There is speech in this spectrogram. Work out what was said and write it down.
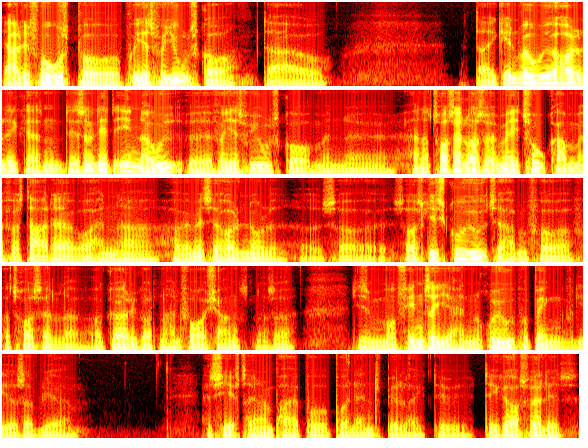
jeg har lidt fokus på, på Jesper Julesgaard, der er jo der igen var ude af holdet. Ikke? Altså, det er sådan lidt ind og ud øh, for Jesper Julesgaard, men øh, han har trods alt også været med i to kampe fra start her, hvor han har, har været med til at holde nullet. Og så, så også lige skud ud til ham for, for trods alt at, at gøre det godt, når han får chancen, og så ligesom må finde sig i, at han ryger ud på bænken, fordi der så bliver at cheftræneren peger på, på en anden spiller. Ikke? Det, det kan også være lidt,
